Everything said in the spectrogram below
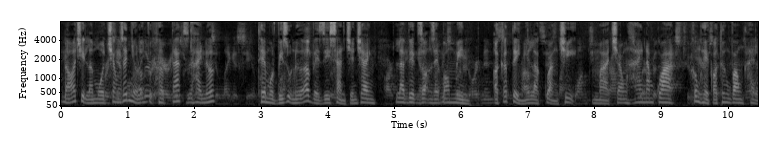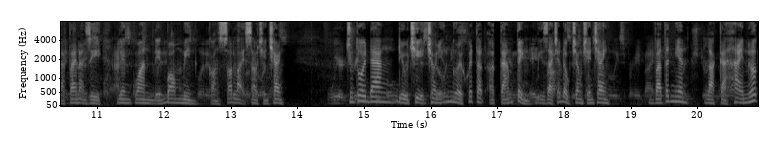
Đó chỉ là một trong rất nhiều lĩnh vực hợp tác giữa hai nước. Thêm một ví dụ nữa về di sản chiến tranh là việc dọn dẹp bom mìn ở các tỉnh như là Quảng Trị mà trong hai năm qua không hề có thương vong hay là tai nạn gì liên quan đến bom mìn còn sót lại sau chiến tranh. Chúng tôi đang điều trị cho những người khuyết tật ở 8 tỉnh bị giải chất độc trong chiến tranh. Và tất nhiên là cả hai nước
